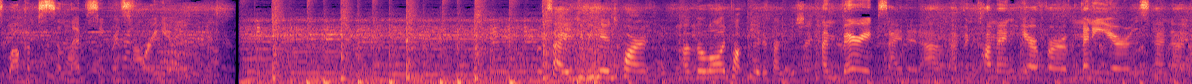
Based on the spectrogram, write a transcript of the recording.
friends, welcome to Celeb Secrets for You. Excited to be here as part of the Lollipop Theater Foundation. I'm very excited. Um, I've been coming here for many years and I'm,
